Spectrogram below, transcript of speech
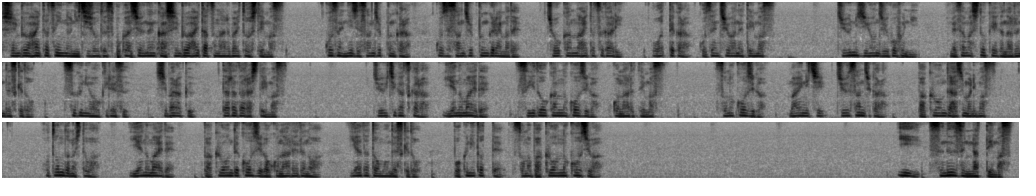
新聞配達員の日常です。僕は10年間新聞配達のアルバイトをしています。午前2時30分から5時30分ぐらいまで朝刊の配達があり終わってから午前中は寝ています。12時45分に目覚まし時計が鳴るんですけどすぐには起きれずしばらくダラダラしています。11月から家の前で水道管の工事が行われています。その工事が毎日13時から爆音で始まります。ほとんどの人は家の前で爆音で工事が行われるのは嫌だと思うんですけど僕にとってその爆音の工事はいいスヌーズになっています。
